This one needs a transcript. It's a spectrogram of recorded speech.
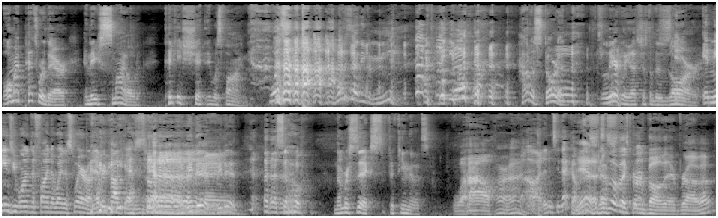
All my pets were there, and they smiled. Take a shit. It was fine. What, is, what does that even mean? How to start it? Lyrically, that's just a bizarre. It means you wanted to find a way to swear on every podcast. Yeah, we did. We did. So, number six, 15 minutes. Wow. All right. Wow, I didn't see that coming. Yeah, that's Yeah. a little bit curveball there, Bravo.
